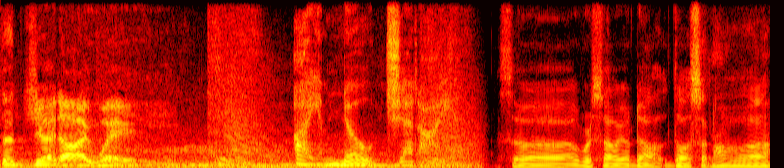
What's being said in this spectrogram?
the Jedi way. I am no Jedi. Så Rosario Da- Dawson har uh,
